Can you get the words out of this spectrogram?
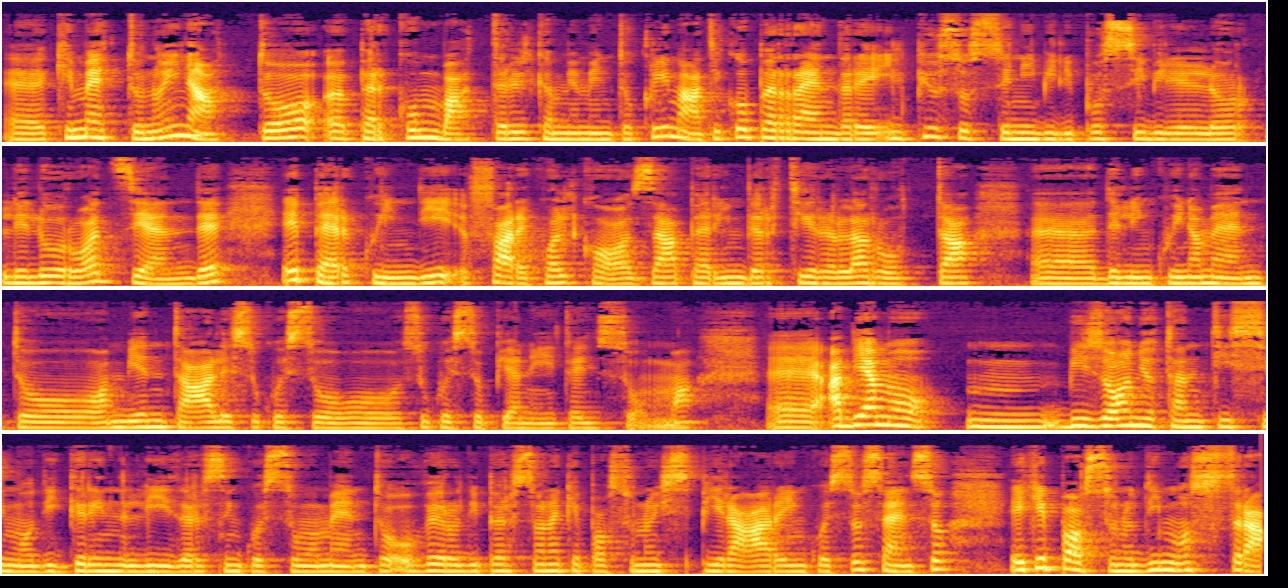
eh, che mettono in atto eh, per combattere il cambiamento climatico, per rendere il più sostenibili possibili le loro, le loro aziende e per quindi fare qualcosa per invertire la rotta eh, dell'inquinamento ambientale su questo, su questo pianeta. Insomma, eh, abbiamo mh, bisogno tantissimo di green leaders in questo momento, ovvero di persone che possono ispirare in questo senso e che possono dimostrare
